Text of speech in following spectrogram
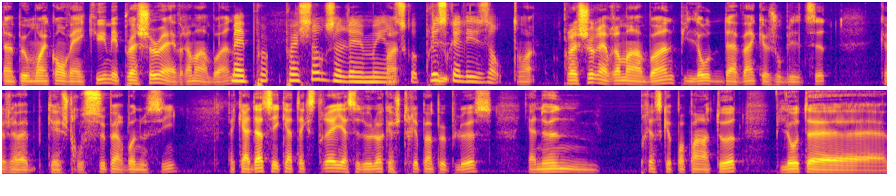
un peu moins convaincu, mais Pressure est vraiment bonne. Mais Pressure, je l'ai aimé, en tout cas, plus que les autres. Ouais. Pressure est vraiment bonne, puis l'autre d'avant, que j'oublie le titre, que, que je trouve super bonne aussi. Fait qu'à date, c'est quatre extraits, il y a ces deux-là que je tripe un peu plus. Il y en a une presque pas pantoute, puis l'autre, euh,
